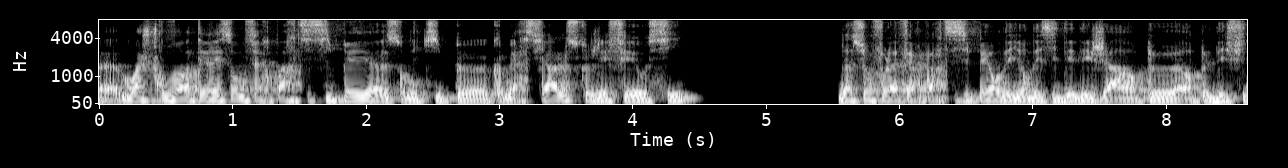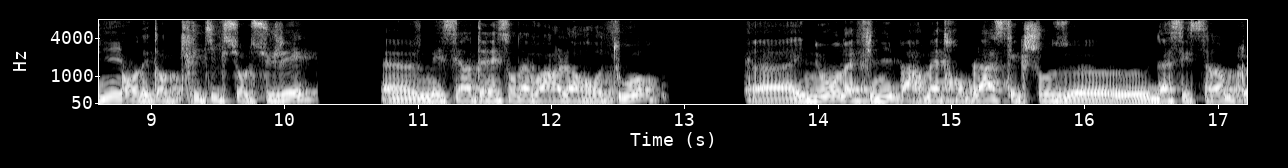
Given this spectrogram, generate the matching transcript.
Euh, moi, je trouve intéressant de faire participer son équipe commerciale, ce que j'ai fait aussi. Bien sûr, faut la faire participer en ayant des idées déjà un peu un peu définies, en étant critique sur le sujet. mais c'est intéressant d'avoir leur retour. et nous, on a fini par mettre en place quelque chose d'assez simple,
